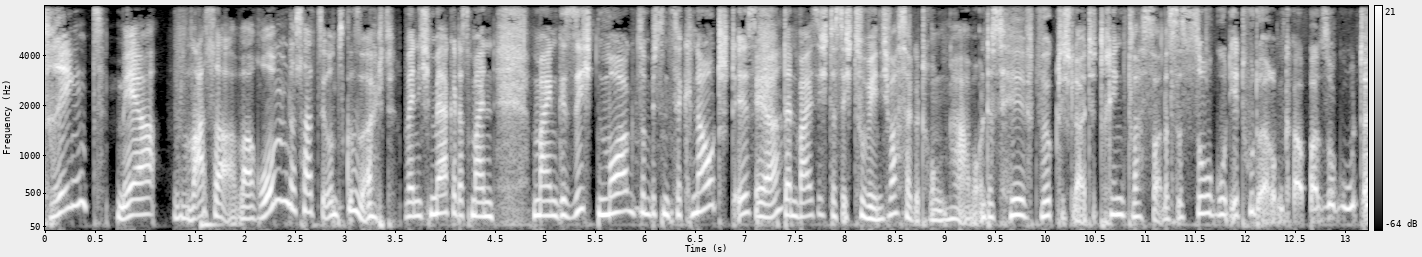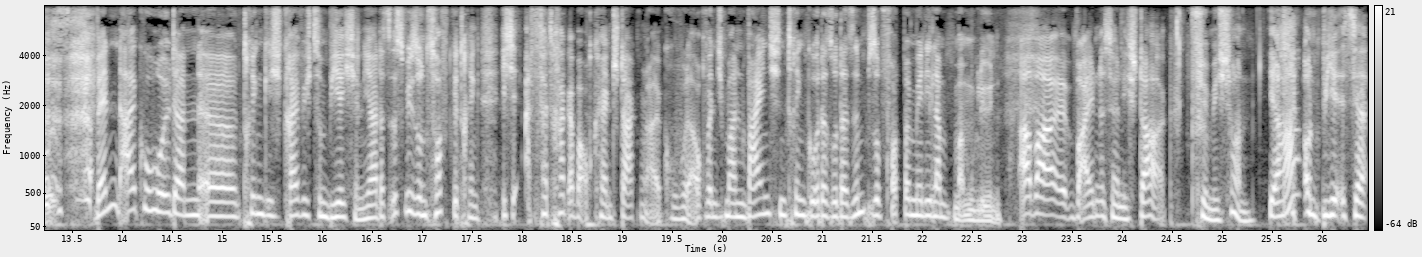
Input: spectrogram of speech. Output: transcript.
trinkt mehr Wasser. Warum? Das hat sie uns gesagt. Wenn ich merke, dass mein, mein Gesicht morgens so ein bisschen zerknautscht ist, dann weiß ich, dass ich zu wenig Wasser getrunken habe. Und das hilft wirklich, Leute. Trinkt Wasser. Das ist so gut. Ihr tut eurem Körper so Gutes. Wenn Alkohol, dann äh, trinke ich, greife ich zum Bierchen. Ja, das ist wie so ein Softgetränk. Ich vertrage aber auch keinen starken Alkohol. Auch wenn ich mal ein Weinchen trinke oder so, da sind sofort bei mir die Lampen am Glühen. Aber Wein ist ja nicht stark. Für mich schon. Ja? Und Bier ist ja,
